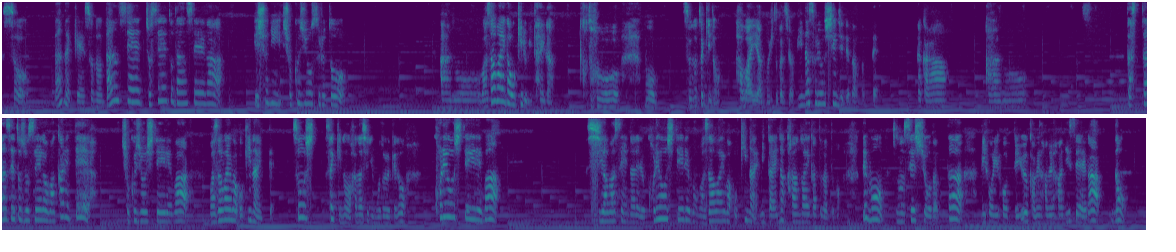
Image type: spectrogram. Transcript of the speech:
そうなんだっけその男性女性と男性が一緒に食事をするとあの災いが起きるみたいなことをもうその時のハワイアンの人たちはみんなそれを信じてたんだって。だからあの男性と女性が別れて食事をしていれば災いは起きないって。そうしさっきの話に戻るけどこれをしていれば幸せになれる。これをしていれば災いは起きないみたいな考え方だったのでもその摂政だったリホリホっていうカメハメハ2世がの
